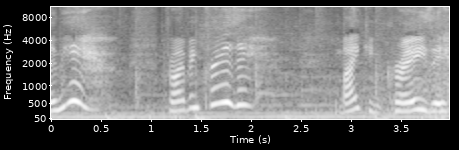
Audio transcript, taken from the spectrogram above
Only me driving crazy, biking crazy.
